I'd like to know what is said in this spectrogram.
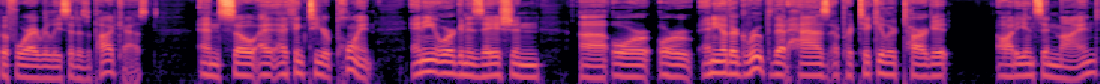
before I release it as a podcast. And so I, I think to your point, any organization uh, or or any other group that has a particular target audience in mind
